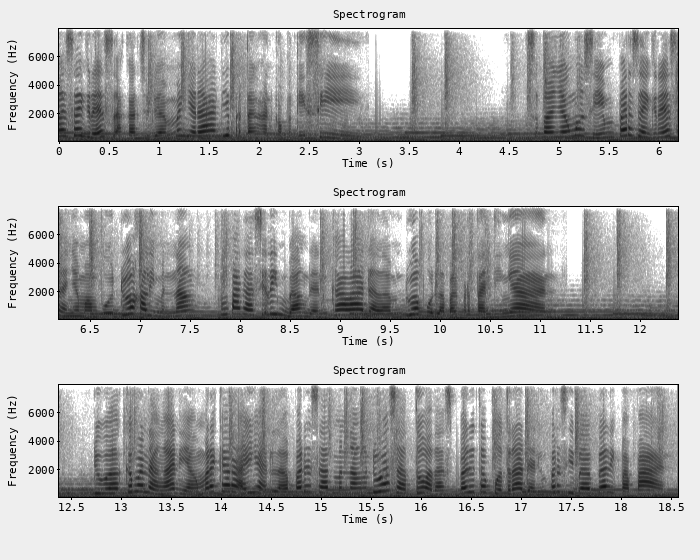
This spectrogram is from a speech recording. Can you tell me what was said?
Persegres akan sudah menyerah di pertengahan kompetisi. Sepanjang musim, Persegres hanya mampu dua kali menang, 4 hasil imbang dan kalah dalam 28 pertandingan. Dua kemenangan yang mereka raih adalah pada saat menang 2-1 atas Barito Putra dan Persiba Balikpapan.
